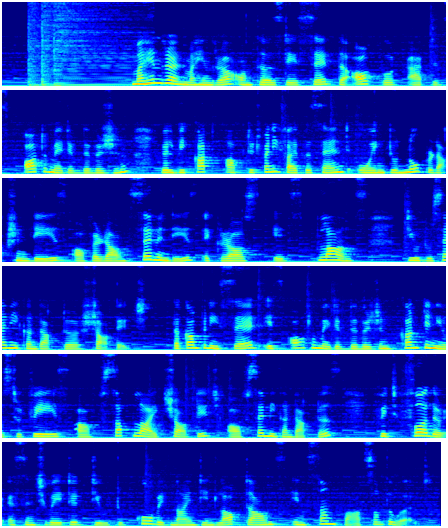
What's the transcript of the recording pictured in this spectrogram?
Mahindra and Mahindra on Thursday said the output at its automotive division will be cut up to 25% owing to no production days of around 7 days across its plants due to semiconductor shortage. The company said its automotive division continues to face a supply shortage of semiconductors, which further accentuated due to COVID 19 lockdowns in some parts of the world.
